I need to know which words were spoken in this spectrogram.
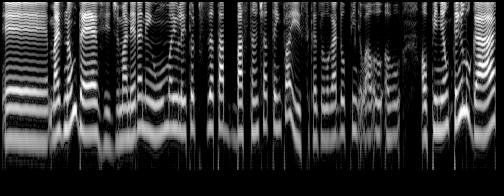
É, mas não deve, de maneira nenhuma, e o leitor precisa estar tá bastante atento a isso. Quer dizer, o lugar da opinião, a, a, opinião tem lugar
